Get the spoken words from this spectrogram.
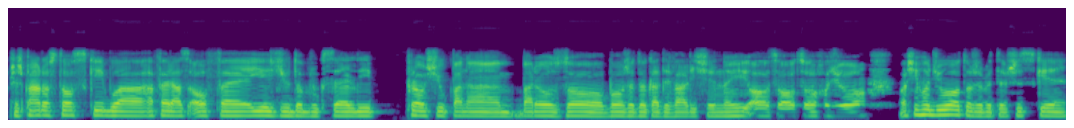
Przecież pan Rostowski, była afera z OFE, jeździł do Brukseli, prosił pana Barroso, Boże, dogadywali się, no i o co, o co chodziło? Właśnie chodziło o to, żeby te wszystkie,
